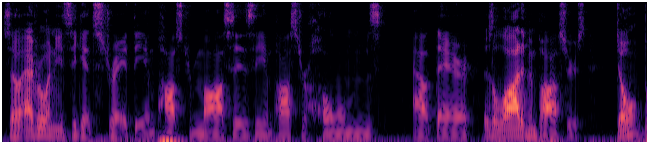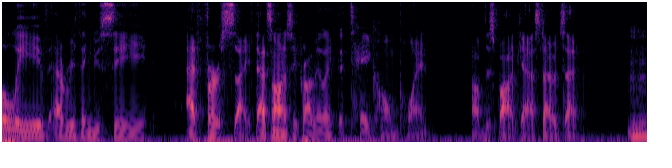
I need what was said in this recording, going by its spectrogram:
So everyone needs to get straight. The imposter Mosses, the imposter Holmes out there. There's a lot of imposters. Don't believe everything you see at first sight. That's honestly probably like the take home point of this podcast, I would say. Hmm.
